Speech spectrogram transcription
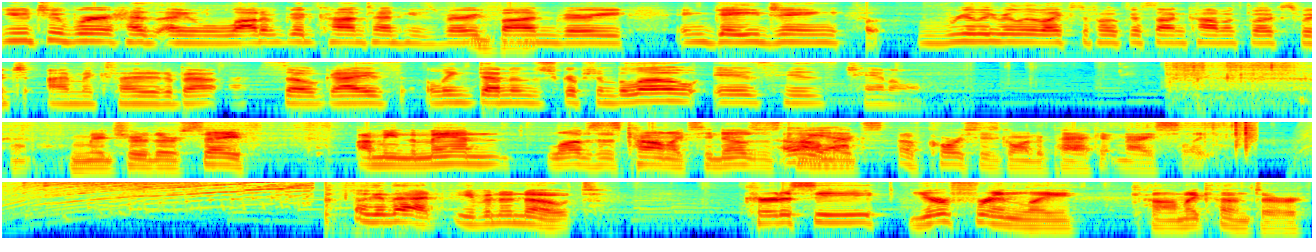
YouTuber, has a lot of good content. He's very mhm. fun, very engaging, really, really likes to focus on comic books, which I'm excited about. So, guys, link down in the description below is his channel. Made sure they're safe. I mean, the man loves his comics. He knows his Oh, yeah. comics. Of course, he's going to pack it nicely. Look at that. Even a note. Courtesy, your friendly comic hunter.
